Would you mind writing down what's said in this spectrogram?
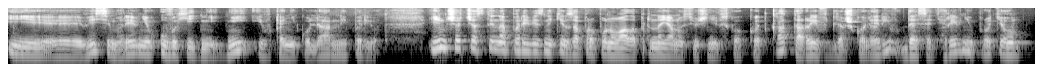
і 8 гривнів у вихідні дні і в канікулярний період. Інша частина перевізників запропонувала при наявності учнівського квитка тариф для школярів 10 гривень протягом е, е,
